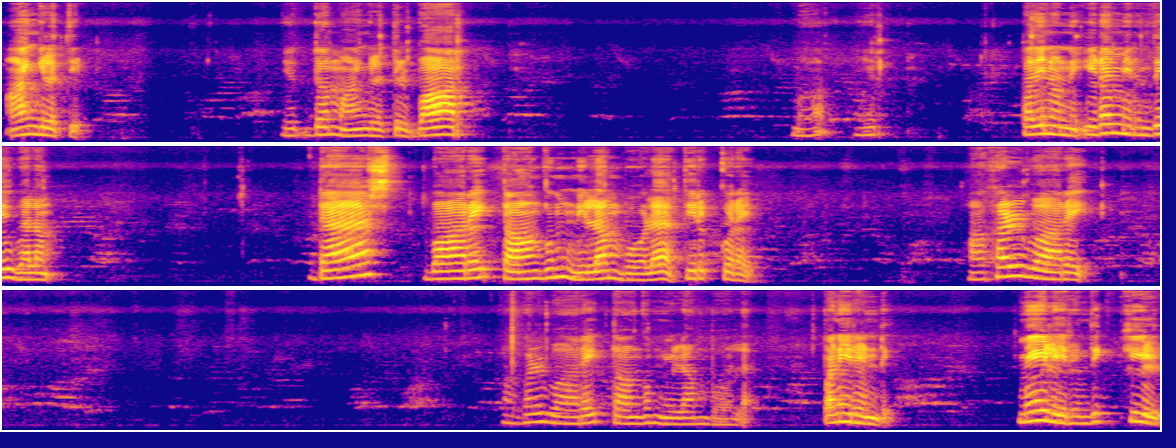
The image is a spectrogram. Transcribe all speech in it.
ஆங்கிலத்தில். யுத்தம் ஆங்கிலத்தில் வார். வார் பதினொன்று இடமிருந்து வளம் டேஷ் வாரை தாங்கும் நிலம் போல திருக்குறை. அகழ்வாரை. அகழ்வாரை தாங்கும் நிலம் போல. பனிரெண்டு மேலிருந்து கீழ்.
